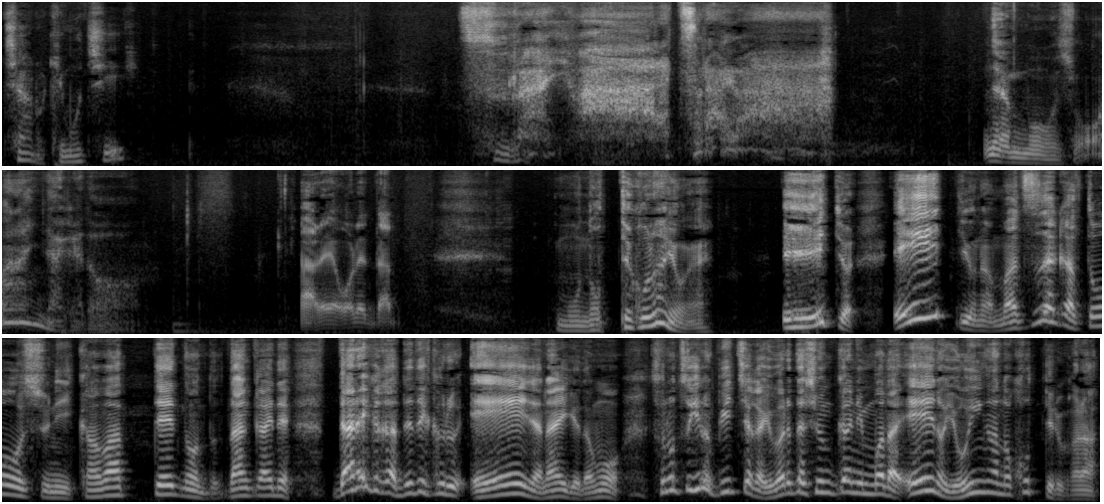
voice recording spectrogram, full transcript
チャーの気持ち。辛いわあれ辛いわねもうしょうがないんだけど。あれ俺だ。もう乗ってこないよね。ええって言われ、ええっていうのは松坂投手に代わっての段階で、誰かが出てくるええじゃないけども、その次のピッチャーが言われた瞬間にまだええの余韻が残ってるから、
